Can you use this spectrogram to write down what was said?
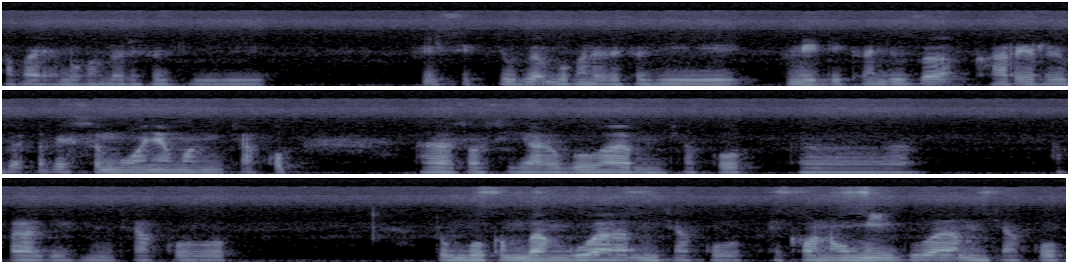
apa ya bukan dari segi fisik juga bukan dari segi pendidikan juga karir juga tapi semuanya mencakup uh, sosial gua mencakup uh, apalagi mencakup tumbuh kembang gua mencakup ekonomi gua mencakup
